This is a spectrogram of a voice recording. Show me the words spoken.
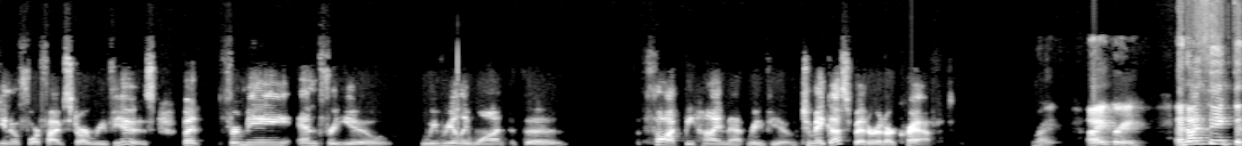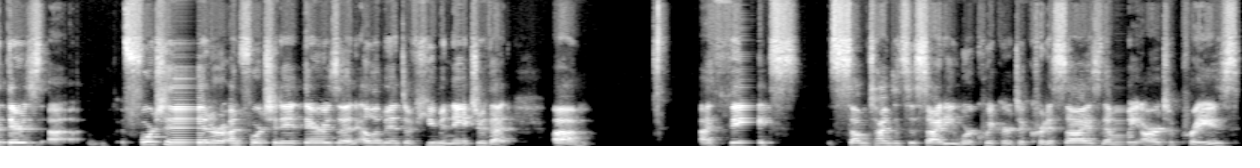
you know four or five star reviews but for me and for you we really want the thought behind that review to make us better at our craft Right. I agree. And I think that there's uh, fortunate or unfortunate, there is an element of human nature that um, I think sometimes in society we're quicker to criticize than we are to praise.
